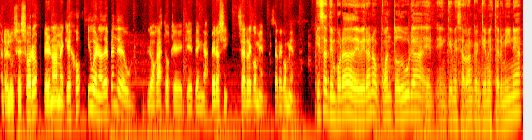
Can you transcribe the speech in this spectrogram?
reluce es oro, pero no me quejo. Y bueno, depende de uno los gastos que, tengas. Pero sí, se recomienda, se recomienda. Esa temporada de verano, ¿cuánto dura? ¿En qué mes arranca? ¿En qué mes termina?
